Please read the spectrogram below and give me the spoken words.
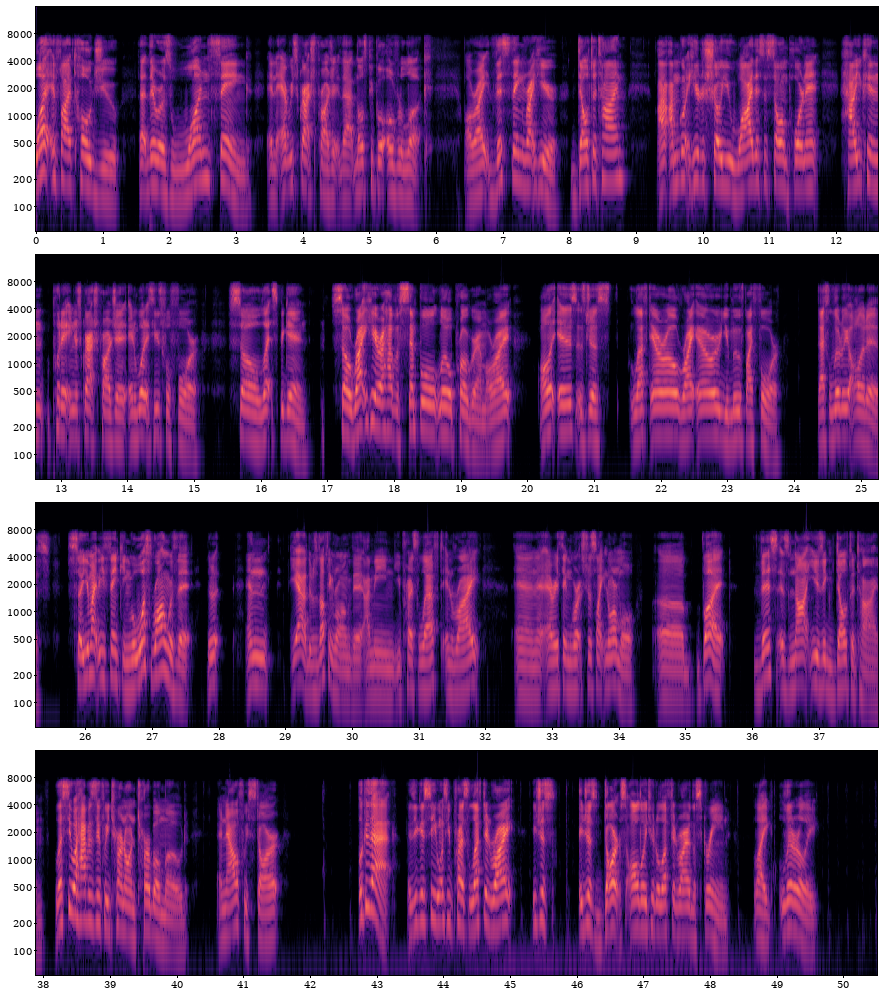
what if I told you that there was one thing in every Scratch project that most people overlook? Alright, this thing right here, Delta Time. I- am going here to show you why this is so important, how you can put it in your Scratch project, and what it's useful for. So let's begin. So right here I have a simple little program, alright? All it is is just left arrow, right arrow, you move by 4. That's literally all it is. So you might be thinking, well, what's wrong with it? And yeah, there's nothing wrong with it. I mean, you press left and right, and everything works just like normal. Uh, but this is not using delta time. Let's see what happens if we turn on turbo mode. And now if we start, look at that. As you can see, once you press left and right, it just it just darts all the way to the left and right of the screen. Like, literally.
